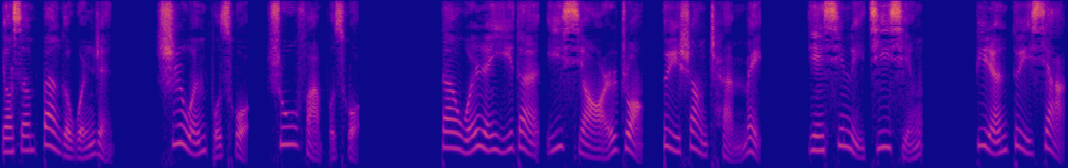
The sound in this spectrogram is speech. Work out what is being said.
要算半个文人，诗文不错，书法不错。但文人一旦以小儿状对上谄媚，因心理畸形，必然对下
